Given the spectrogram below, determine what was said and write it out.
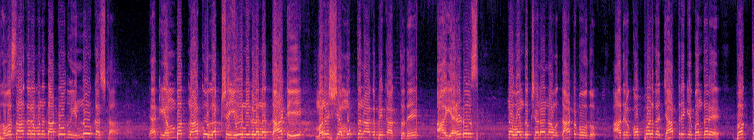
ಭವಸಾಗರವನ್ನು ದಾಟೋದು ಇನ್ನೂ ಕಷ್ಟ. ಯಾಕೆ ಎಂಬತ್ನಾಲ್ಕು ಲಕ್ಷ ಯೋನಿಗಳನ್ನು ದಾಟಿ ಮನುಷ್ಯ ಮುಕ್ತನಾಗಬೇಕಾಗ್ತದೆ. ಆ ಎರಡೂ ಒಂದು ಕ್ಷಣ ನಾವು ದಾಟಬಹುದು. ಆದ್ರೆ ಕೊಪ್ಪಳದ ಜಾತ್ರೆಗೆ ಬಂದರೆ ಭಕ್ತ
